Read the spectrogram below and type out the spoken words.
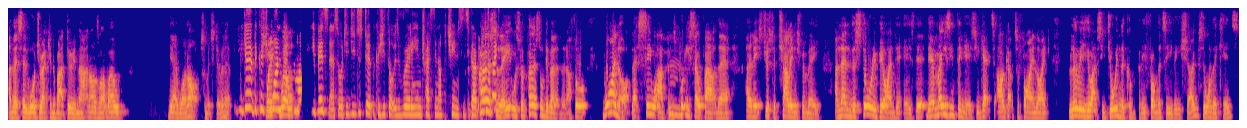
and they said, "What do you reckon about doing that?" And I was like, "Well, yeah, why not? Something to do in it." Did you do it because you wanted well, to market your business, or did you just do it because you thought it was a really interesting opportunity to go? Personally, it was for personal development. I thought, why not? Let's see what happens. Mm. Put yourself out there, and it's just a challenge for me. And then the story behind it is the, the amazing thing is you get to, I got to find like Louis, who actually joined the company from the TV show, so one of the kids.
